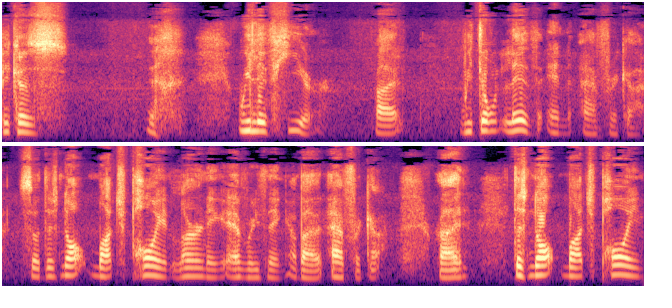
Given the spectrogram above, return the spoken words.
Because we live here, right? We don't live in Africa, so there's not much point learning everything about Africa, right? There's not much point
